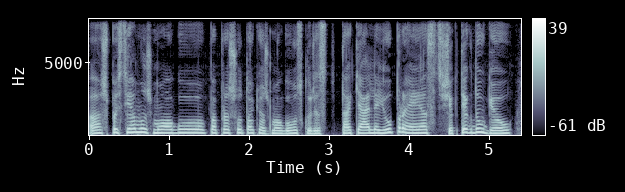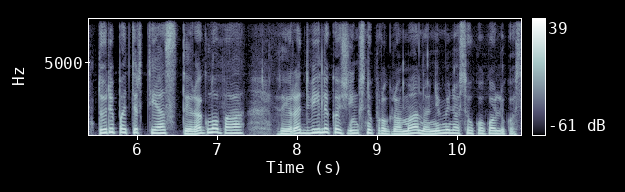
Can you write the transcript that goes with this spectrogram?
Aš pasiemu žmogų, paprašau tokio žmogaus, kuris tą kelią jau praėjęs, šiek tiek daugiau, turi patirties, tai yra globa, tai yra 12 žingsnių programa anoniminios alkoholikos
